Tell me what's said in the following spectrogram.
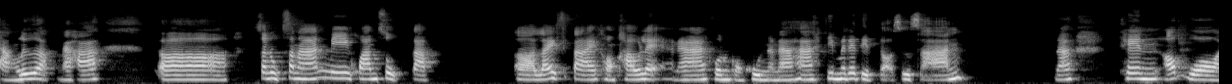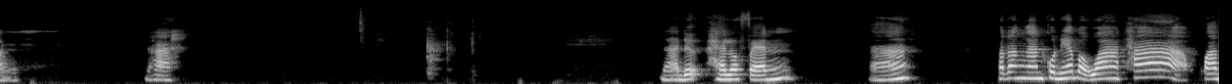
ทางเลือกนะคะสนุกสนานมีความสุขกับไลฟ์สไตล์ของเขาแหละนะคะคนของคุณนะนะคะที่ไม่ได้ติดต่อสื่อสาร นะ ten of wand นะคะนะ The Hierophant นะพลังงานคนนี้บอกว่าถ้าความ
